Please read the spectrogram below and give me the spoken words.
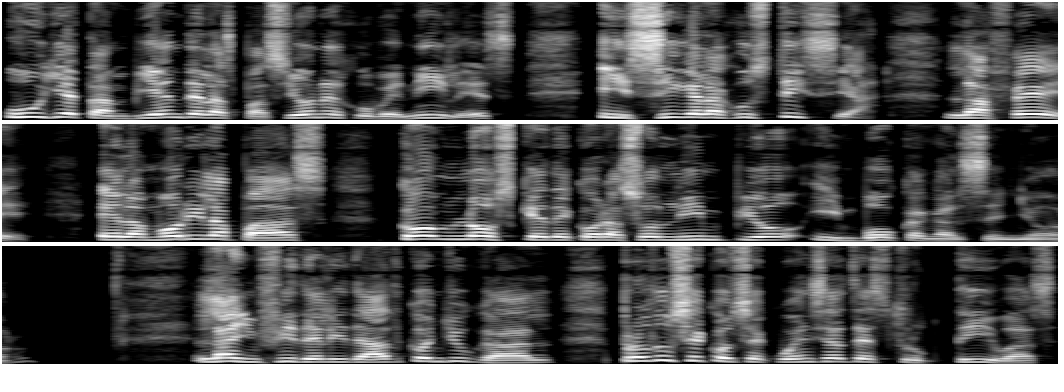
Huye también de las pasiones juveniles y sigue la justicia, la fe, el amor y la paz con los que de corazón limpio invocan al Señor. La infidelidad conyugal produce consecuencias destructivas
